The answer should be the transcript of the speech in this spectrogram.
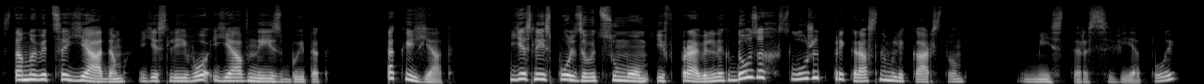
становится ядом, если его явный избыток. Так и яд. Если использовать с умом и в правильных дозах, служит прекрасным лекарством. Мистер Светлый?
